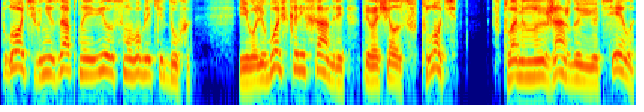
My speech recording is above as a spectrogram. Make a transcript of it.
Плоть внезапно явилась ему в облике духа, и его любовь к Алехандре превращалась в плоть, в пламенную жажду ее тела,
